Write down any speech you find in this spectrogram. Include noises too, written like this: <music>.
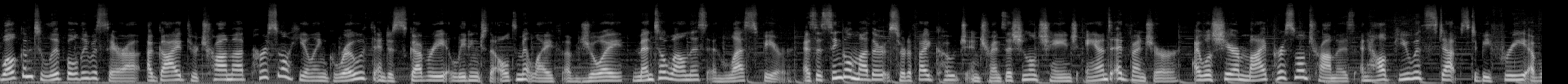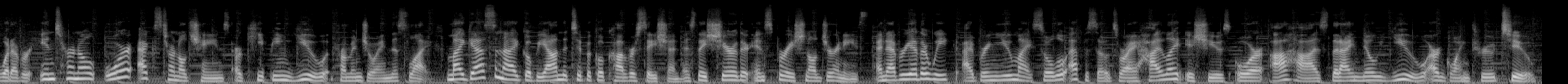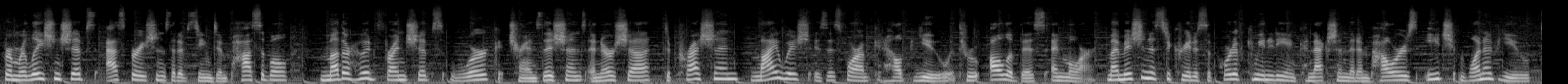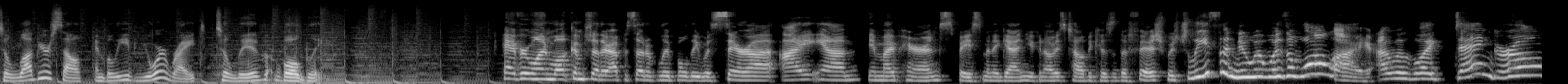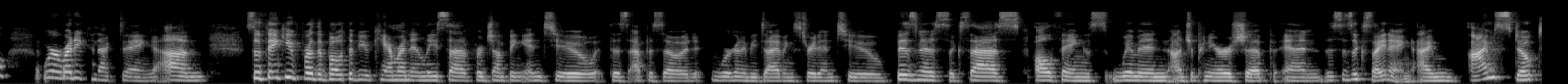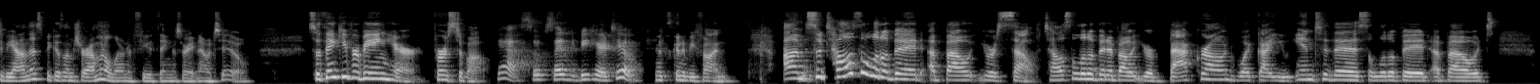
Welcome to Live Boldly with Sarah, a guide through trauma, personal healing, growth, and discovery leading to the ultimate life of joy, mental wellness, and less fear. As a single mother, certified coach in transitional change and adventure, I will share my personal traumas and help you with steps to be free of whatever internal or external chains are keeping you from enjoying this life. My guests and I go beyond the typical conversation as they share their inspirational journeys. And every other week, I bring you my solo episodes where I highlight issues or ahas that I know you are going through too. From relationships, aspirations that have seemed impossible, motherhood, friendships, work, transitions, inertia, depression, my wish is this forum can help you through all of this and more. My mission is to create a supportive community and connection that empowers each one of you to love yourself and believe you're right to live boldly. Hey everyone, welcome to another episode of Live Boldly with Sarah. I am in my parents' basement again. You can always tell because of the fish, which Lisa knew it was a walleye. I was like, dang girl, we're already connecting. Um, so thank you for the both of you, Cameron and Lisa, for jumping into this episode. We're going to be diving straight into business, success, all things women, entrepreneurship, and this is exciting. I'm I'm stoked to be on this because I'm sure I'm going to learn a few things right now too. So thank you for being here, first of all. Yeah, so excited to be here too. It's going to be fun. Um, so tell us a little bit about yourself. Tell us a little bit about your background, what got you into this, a little bit about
